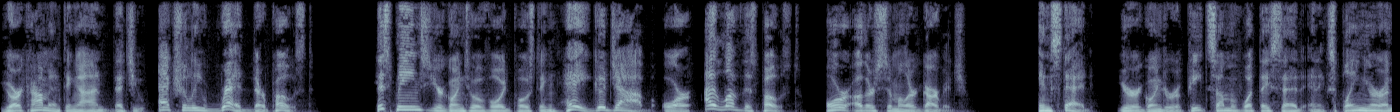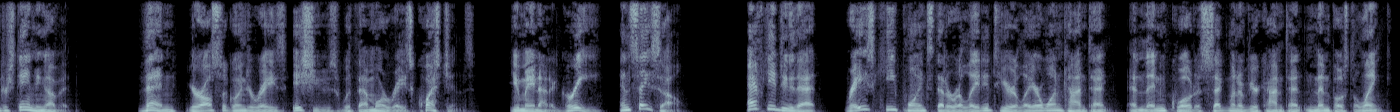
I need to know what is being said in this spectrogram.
you're commenting on that you actually read their post. This means you're going to avoid posting, hey, good job, or I love this post, or other similar garbage. Instead, you're going to repeat some of what they said and explain your understanding of it. Then, you're also going to raise issues with them or raise questions. You may not agree, and say so. After you do that, raise key points that are related to your layer 1 content and then quote a segment of your content and then post a link.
